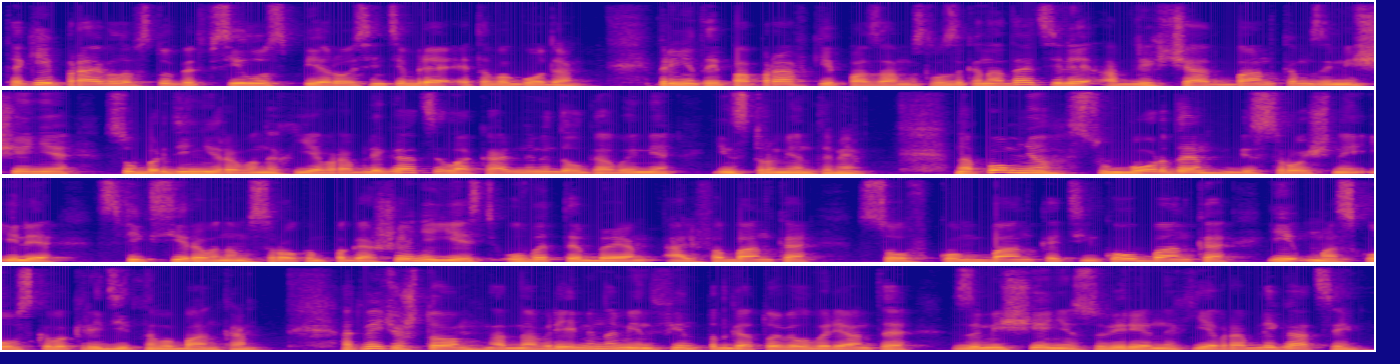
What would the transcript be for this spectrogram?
Такие правила вступят в силу с 1 сентября этого года. Принятые поправки по замыслу законодателей облегчат банкам замещение субординированных еврооблигаций локальными долговыми инструментами. Напомню, суборды, бессрочные или с фиксированным сроком погашения есть у ВТБ, Альфа-банка, Совкомбанка, Тинькофф банка и Московского кредитного банка. Отмечу, что одновременно Минфин подготовил варианты замещения суверенных еврооблигаций.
